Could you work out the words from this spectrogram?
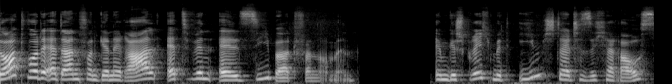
Dort wurde er dann von General Edwin L. Siebert vernommen. Im Gespräch mit ihm stellte sich heraus,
